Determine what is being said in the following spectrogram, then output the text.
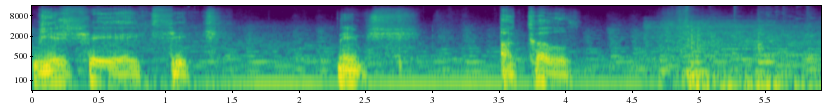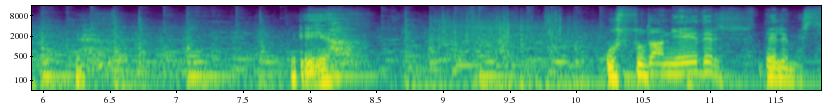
bir şey eksik. Neymiş? Akıl. İyi ya. Usludan yeğdir delimiz.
